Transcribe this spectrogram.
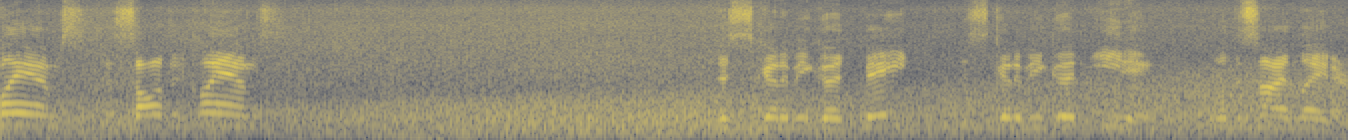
Clams, the salted clams. This is gonna be good bait, this is gonna be good eating. We'll decide later.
